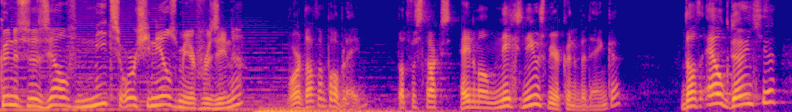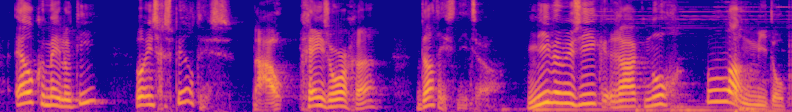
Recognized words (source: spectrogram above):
Kunnen ze zelf niets origineels meer verzinnen? Wordt dat een probleem? Dat we straks helemaal niks nieuws meer kunnen bedenken? Dat elk deuntje, elke melodie wel eens gespeeld is? Nou, geen zorgen, dat is niet zo. Nieuwe muziek raakt nog lang niet op.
